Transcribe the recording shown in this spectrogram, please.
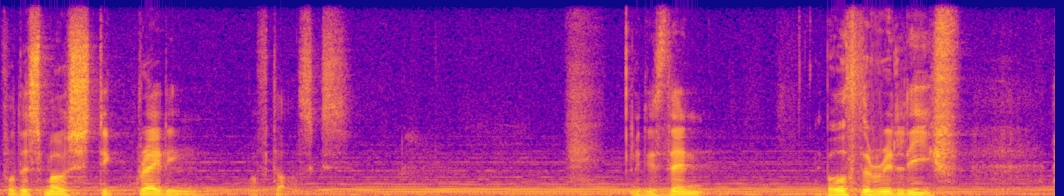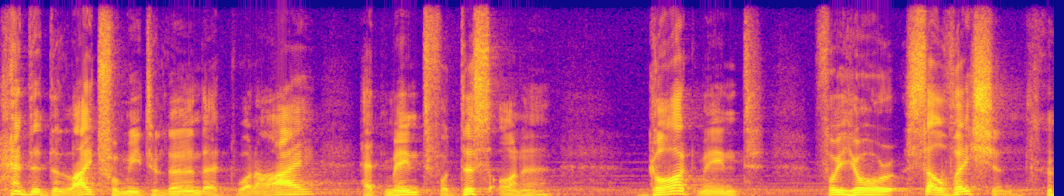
for this most degrading of tasks. It is then both the relief and a delight for me to learn that what I had meant for dishonor, God meant for your salvation.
